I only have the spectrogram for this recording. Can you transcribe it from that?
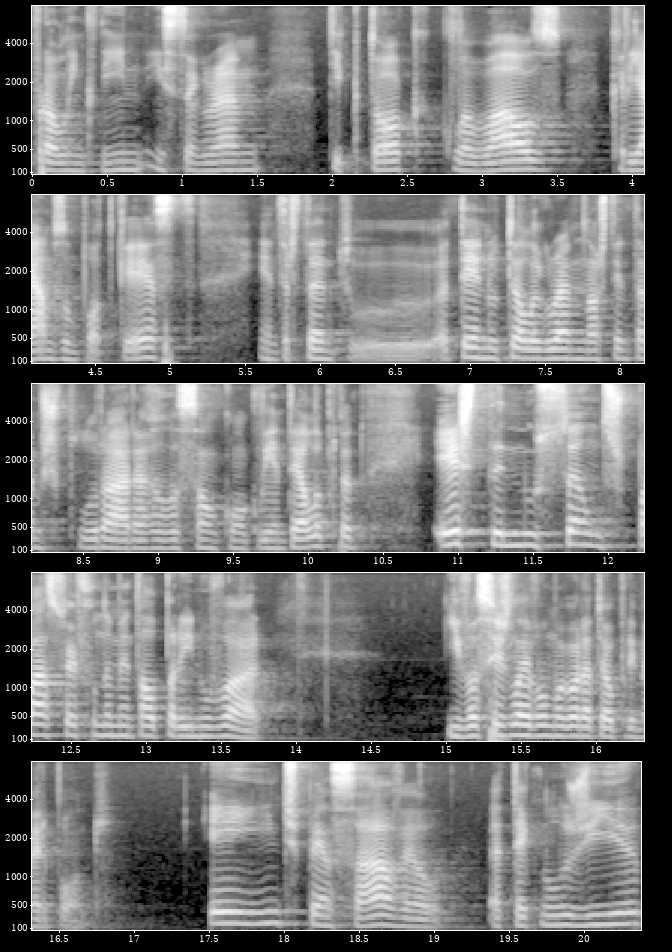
para o LinkedIn, Instagram, TikTok, Clubhouse, criámos um podcast. Entretanto, até no Telegram nós tentamos explorar a relação com a clientela. Portanto, esta noção de espaço é fundamental para inovar. E vocês levam-me agora até o primeiro ponto. É indispensável a tecnologia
